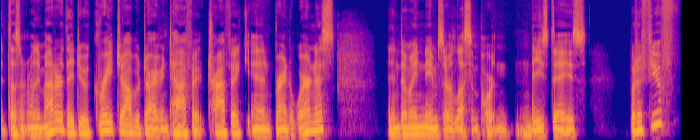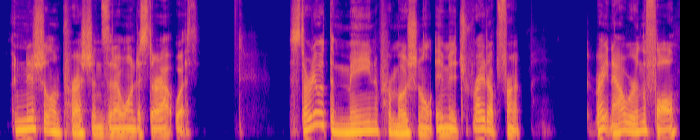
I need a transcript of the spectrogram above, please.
it doesn't really matter. They do a great job of driving traffic, traffic and brand awareness, and domain names are less important these days. But a few initial impressions that I wanted to start out with. Starting with the main promotional image right up front. right now we're in the fall.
